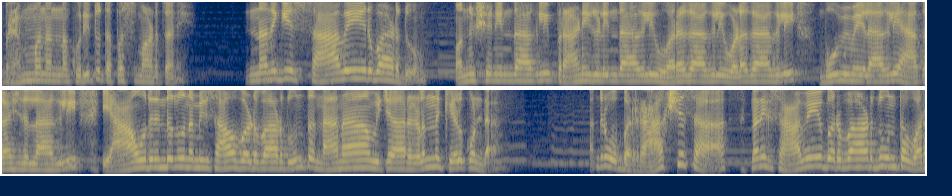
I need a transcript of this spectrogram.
ಬ್ರಹ್ಮನನ್ನ ಕುರಿತು ತಪಸ್ಸು ಮಾಡ್ತಾನೆ ನನಗೆ ಸಾವೇ ಇರಬಾರ್ದು. ಪ್ರಾಣಿಗಳಿಂದ ಆಗಲಿ ಹೊರಗಾಗಲಿ, ಒಳಗಾಗಲಿ, ಭೂಮಿ ಮೇಲಾಗಲಿ, ಆಕಾಶದಲ್ಲಾಗಲಿ, ಯಾವುದರಿಂದಲೂ ನಮಗೆ ಸಾವು ಬಡಬಾರ್ದು ಅಂತ ನಾನಾ ವಿಚಾರಗಳನ್ನು ಕೇಳ್ಕೊಂಡ. ಅಂದ್ರೆ ಒಬ್ಬ ರಾಕ್ಷಸ ನನಗೆ ಸಾವೇ ಬರಬಾರ್ದು ಅಂತ ವರ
